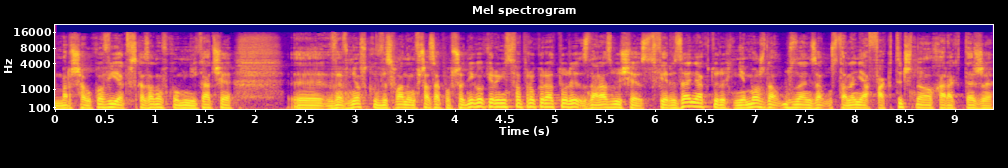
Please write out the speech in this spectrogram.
marszałkowi. Jak wskazano w komunikacie, we wniosku wysłanym w czasach poprzedniego kierownictwa prokuratury znalazły się stwierdzenia, których nie można uznać za ustalenia faktyczne o charakterze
